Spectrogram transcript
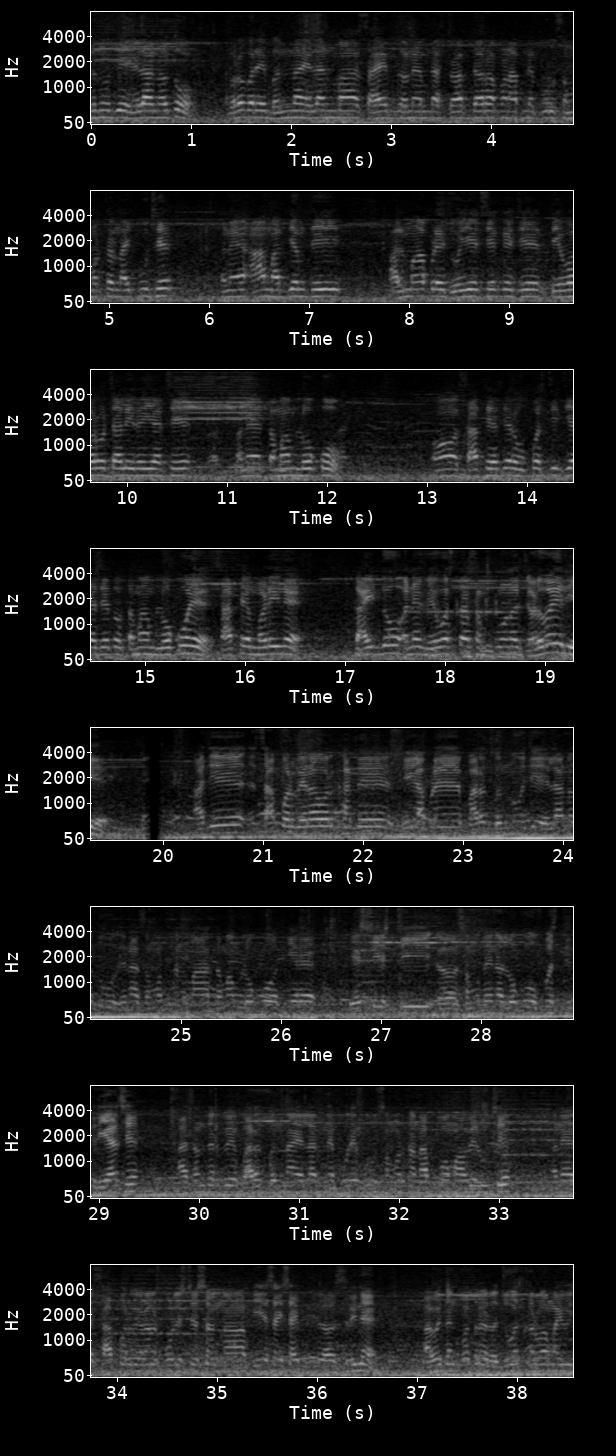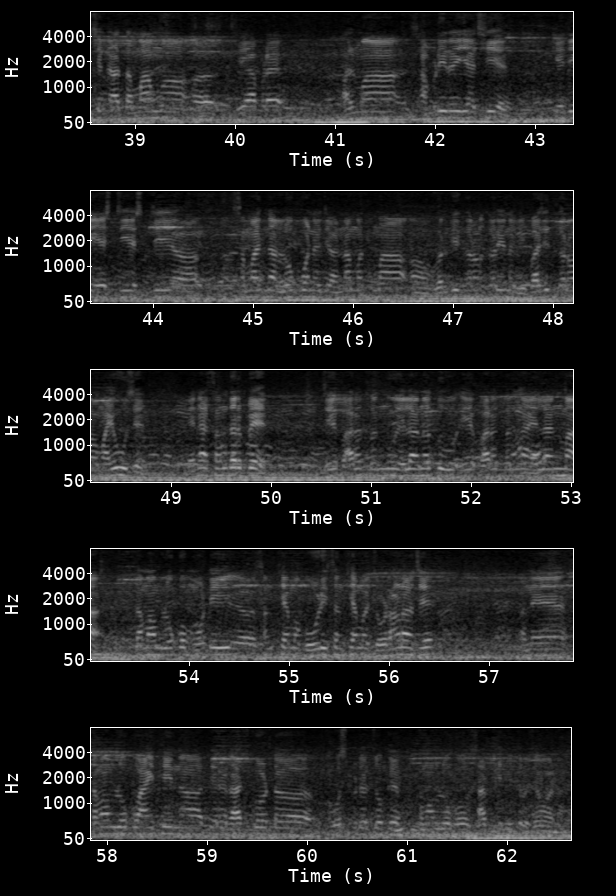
એલાન હતો, બરોબર, એ બંધના એલાનમાં સાહેબ અને એમના સ્ટાફ દ્વારા પણ આપને પૂરું સમર્થન આપ્યું છે. અને આ માધ્યમથી હાલમાં આપણે જોઈએ છીએ કે જે તહેવારો ચાલી રહ્યા છે અને તમામ લોકો સાથે અત્યારે ઉપસ્થિત થયા છે, તો તમામ લોકોએ સાથે મળીને કાયદો અને વ્યવસ્થા સંપૂર્ણ જળવાઈ રહે. આજે સાપર વેરાવર ખાતે જે આપણે ભારત બંધનું જે એલાન હતું, એના સમર્થનમાં તમામ લોકો અત્યારે એસસી, એસટી સમુદાયના લોકો ઉપસ્થિત રહ્યા છે. આ સંદર્ભે ભારત બંધના એલાનને પૂરેપૂરું સમર્થન આપવામાં આવેલું છે અને સાપર વેરાવર પોલીસ સ્ટેશનના પીએસઆઈ સાહેબ શ્રીને આવેદનપત્ર રજૂઆત કરવામાં આવી છે કે આ તમામ જે આપણે હાલમાં સાંભળી રહ્યા છીએ કે જે એસટી એસટી સમાજના લોકોને જે અનામતમાં વર્ગીકરણ કરીને વિભાજિત કરવામાં આવ્યું છે, એના સંદર્ભે જે ભારત બંધનું એલાન હતું, એ ભારત બંધના એલાનમાં તમામ લોકો મોટી સંખ્યામાં, બહોળી સંખ્યામાં જોડાણા છે. અને તમામ લોકો અહીંથી અત્યારે રાજકોટ હોસ્પિટલ ચોકે તમામ લોકો સાથી મિત્રો જવાના.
